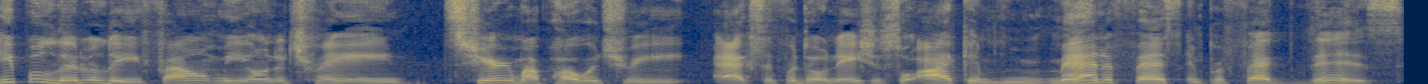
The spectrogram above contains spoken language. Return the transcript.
People literally found me on the train sharing my poetry, asking for donations so I can manifest and perfect this.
